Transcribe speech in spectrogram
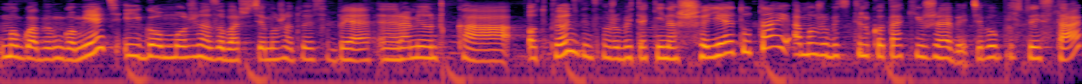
Mogłabym go mieć i go można, zobaczcie, można tutaj sobie e, ramionczka odpiąć, więc może być taki na szyję tutaj, a może być tylko taki, że wiecie, po prostu jest tak.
